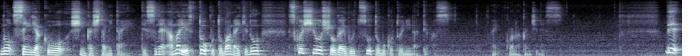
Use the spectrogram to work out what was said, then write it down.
の戦略を進化したみたいですね。あまり遠く飛ばないけど、少しを障害物を飛ぶことになっています。はい、こんな感じです。で、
